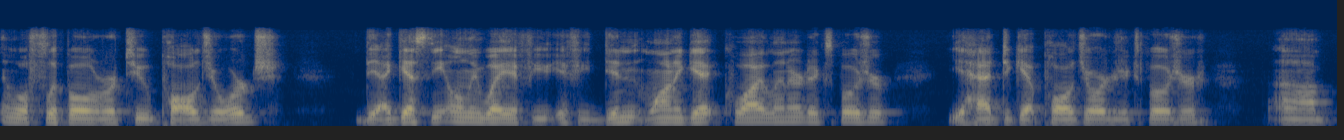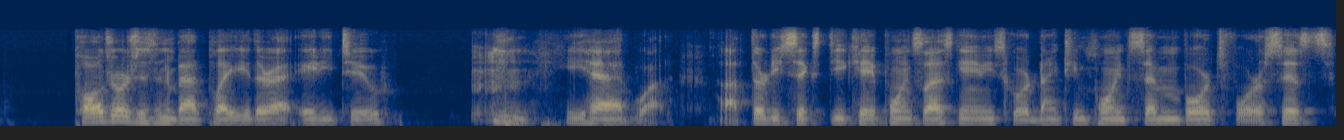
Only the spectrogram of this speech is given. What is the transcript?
and we'll flip over to Paul George. The, I guess the only way if you if you didn't want to get Kawhi Leonard exposure, you had to get Paul George exposure. Um, Paul George isn't a bad play either at 82. he had what uh, 36 DK points last game. He scored 19 points, seven boards, four assists.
